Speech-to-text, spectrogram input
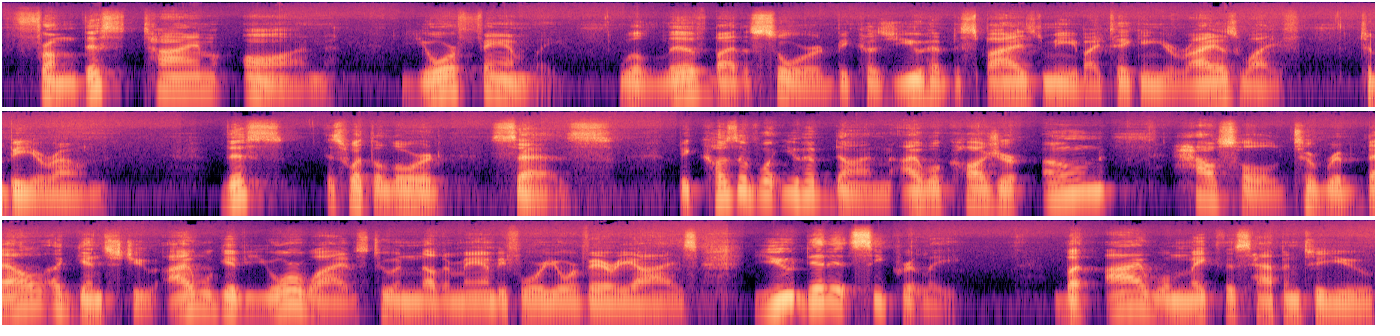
From this time on, your family will live by the sword because you have despised me by taking Uriah's wife to be your own. This is what the Lord says. Because of what you have done, I will cause your own household to rebel against you. I will give your wives to another man before your very eyes. You did it secretly, but I will make this happen to you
